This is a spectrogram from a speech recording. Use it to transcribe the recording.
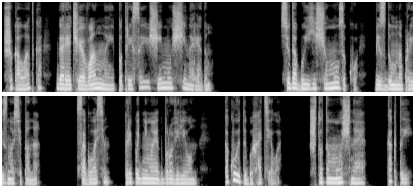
шоколадка, горячая ванна и потрясающий мужчина рядом. «Сюда бы еще музыку», — бездумно произносит она. «Согласен», — приподнимает брови Леон. «Какую ты бы хотела? Что-то мощное, как ты».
